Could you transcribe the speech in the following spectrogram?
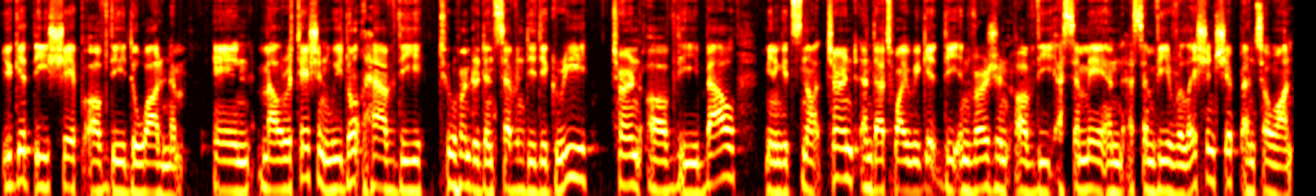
you get the shape of the duodenum. In malrotation, we don't have the 270 degree turn of the bowel, meaning it's not turned, and that's why we get the inversion of the SMA and SMV relationship and so on.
